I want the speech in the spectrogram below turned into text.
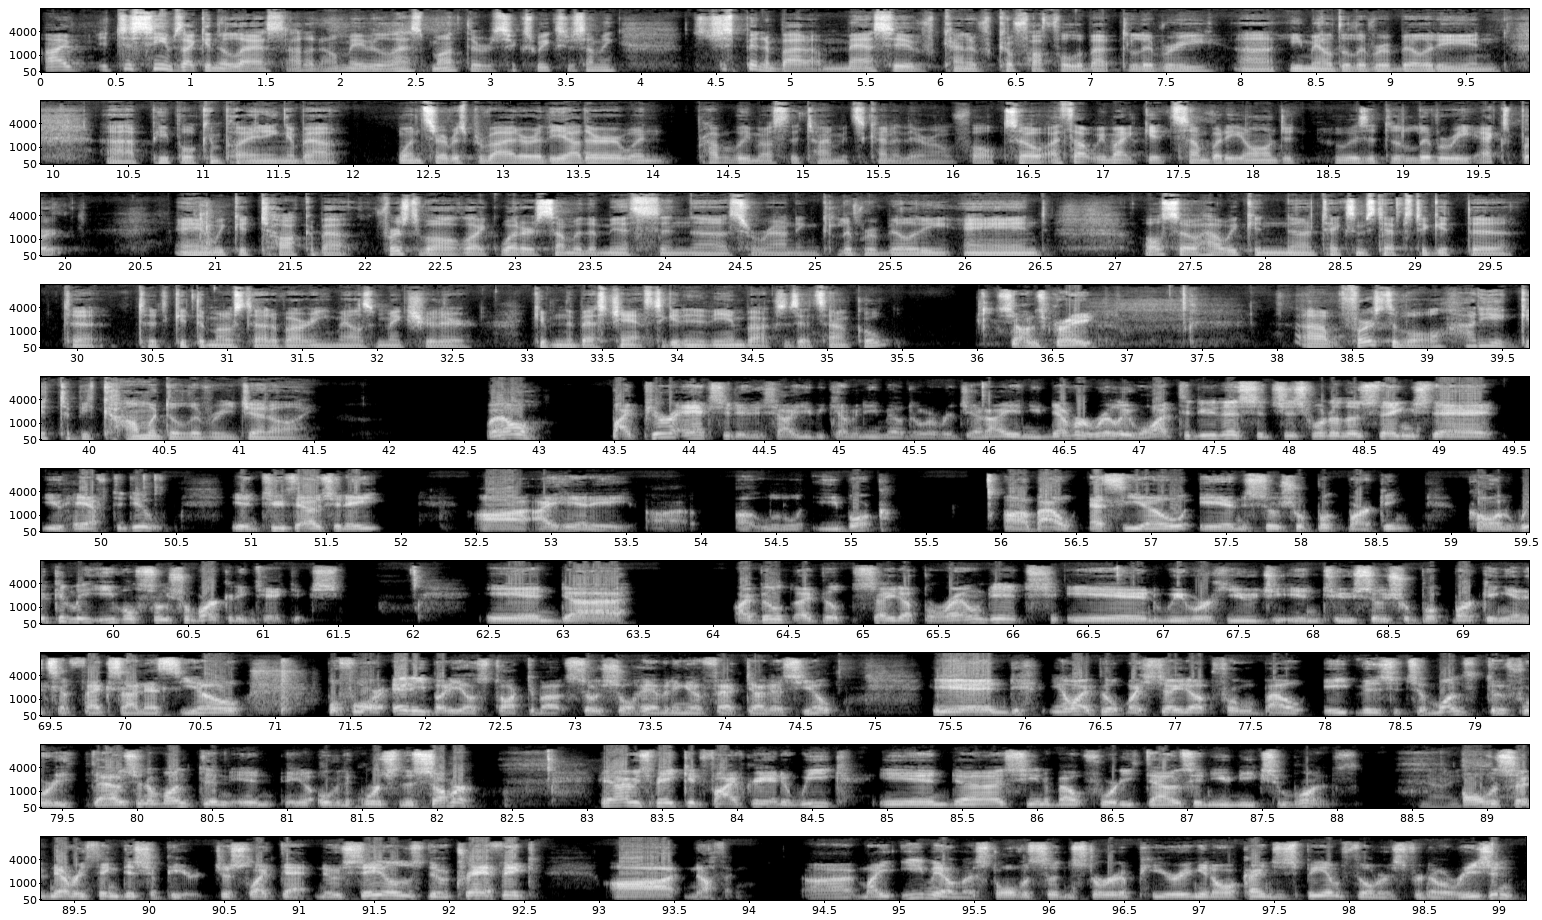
I it just seems like in the last I don't know maybe the last month or six weeks or something, it's just been about a massive kind of kerfuffle about delivery, uh, email deliverability, and uh, people complaining about one service provider or the other when probably most of the time it's kind of their own fault. So I thought we might get somebody on to, who is a delivery expert and we could talk about, first of all, like what are some of the myths and uh, surrounding deliverability and also how we can uh, take some steps to get the, to, to get the most out of our emails and make sure they're given the best chance to get into the inbox. Does that sound cool? Sounds great. Uh, first of all, how do you get to become a delivery Jedi? Well, by pure accident is how you become an email delivery Jedi, and you never really want to do this. It's just one of those things that you have to do. In 2008, uh, I had a uh, a little ebook about SEO and social bookmarking called "Wickedly Evil Social Marketing Tactics." and uh, I built I built the site up around it, and we were huge into social bookmarking and its effects on SEO before anybody else talked about social having an effect on SEO. And you know, I built my site up from about eight visits a month to forty thousand a month, in, in you know, over the course of the summer. And I was making five grand a week and uh, seeing about forty thousand uniques a month. Nice. All of a sudden, everything disappeared just like that. No sales, no traffic, uh, nothing. Uh, my email list all of a sudden started appearing in all kinds of spam filters for no reason.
